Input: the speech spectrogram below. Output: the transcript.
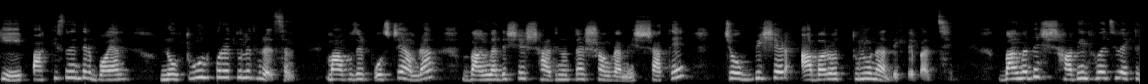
কি পাকিস্তানিদের বয়ান নতুন করে তুলে ধরেছেন? মাহফুজের পোস্টে আমরা বাংলাদেশের স্বাধীনতার সংগ্রামের সাথে চব্বিশের আবারও তুলনা দেখতে পাচ্ছি। বাংলাদেশ স্বাধীন হয়েছিল একটি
